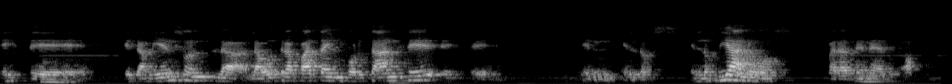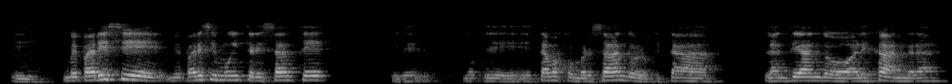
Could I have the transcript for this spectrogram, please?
este, que también son la, otra pata importante este, en, los, diálogos para tener. Sí. Me, parece, me parece muy interesante eh, lo que estamos conversando, lo que está planteando Alejandra,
